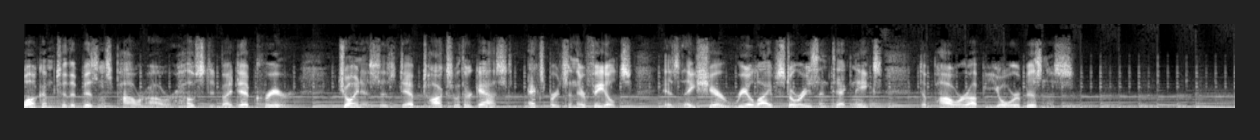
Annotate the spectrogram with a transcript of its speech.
Welcome to the Business Power Hour, hosted by Deb Krier. Join us as Deb talks with her guests, experts in their fields, as they share real life stories and techniques to power up your business.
